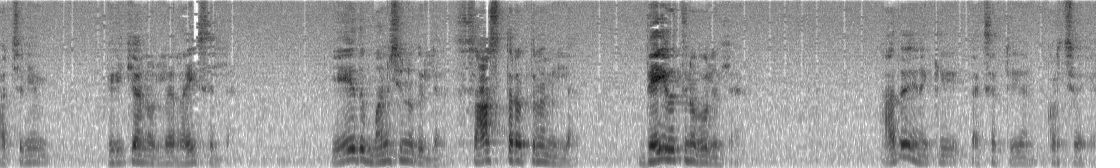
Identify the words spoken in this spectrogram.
അച്ഛനെയും പിരിക്കാനുള്ള റൈറ്റ്സ് ഇല്ല. ഏത് മനുഷ്യനുമില്ല ശാസ്ത്രത്തിനുമില്ല ദൈവത്തിന് പോലും ഇല്ല അത് എനിക്ക് അക്സെപ്റ്റ് ചെയ്യാൻ കുറച്ച് വയ്യ.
